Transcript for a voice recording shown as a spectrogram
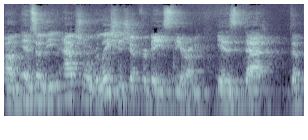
Um, and so the actual relationship for Bayes' theorem is that the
